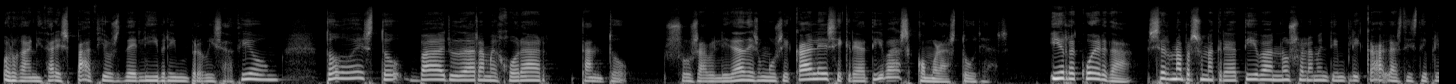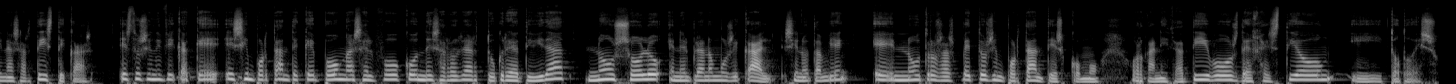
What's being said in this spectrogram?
organizar espacios de libre improvisación. Todo esto va a ayudar a mejorar tanto sus habilidades musicales y creativas como las tuyas. Y recuerda, ser una persona creativa no solamente implica las disciplinas artísticas. Esto significa que es importante que pongas el foco en desarrollar tu creatividad no solo en el plano musical, sino también en otros aspectos importantes como organizativos, de gestión y todo eso.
